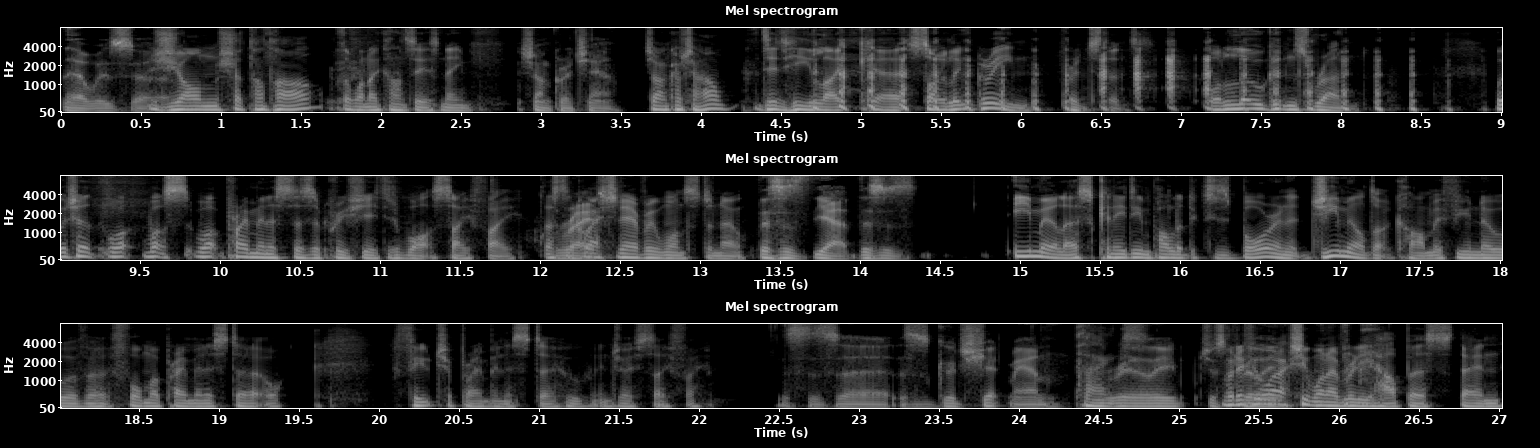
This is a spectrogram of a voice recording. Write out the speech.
that was uh, Jean Chatantal, the one I can't say his name. Jean Chrétien. Jean Chrétien. Did he like uh, Soylent Green, for instance, or Logan's Run? Which are, what what's what prime ministers appreciated what sci-fi? That's the Right. question everyone wants to know. This is yeah. This is Email us Canadian politics is boring at gmail.com if you know of a former prime minister or future prime minister who enjoys sci-fi. This is uh this is good shit, man. Thanks. Really, just. but if you actually want to really help us, then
